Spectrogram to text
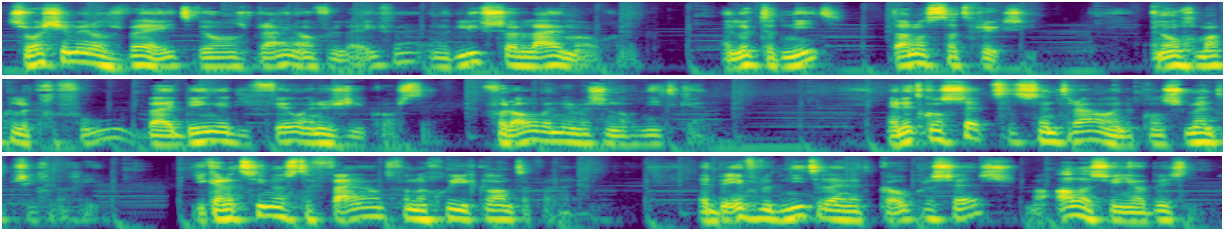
Zoals je inmiddels weet, wil ons brein overleven en het liefst zo lui mogelijk. En lukt dat niet, dan ontstaat frictie. Een ongemakkelijk gevoel bij dingen die veel energie kosten, vooral wanneer we ze nog niet kennen. En dit concept staat centraal in de consumentenpsychologie. Je kan het zien als de vijand van een goede klantervaring. Het beïnvloedt niet alleen het koopproces, maar alles in jouw business.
